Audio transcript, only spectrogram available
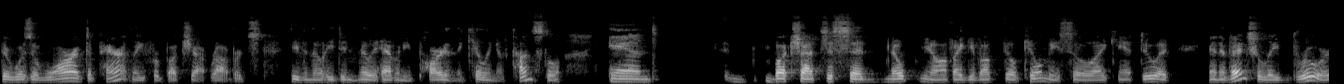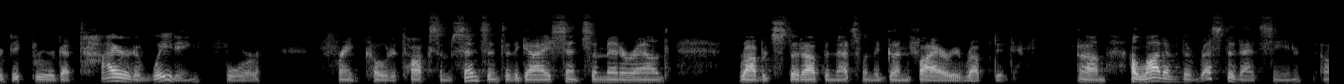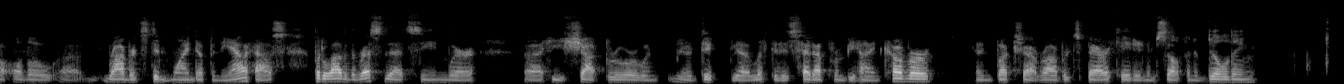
There was a warrant apparently for Buckshot Roberts, even though he didn't really have any part in the killing of Tunstall. And Buckshot just said, nope, you know, if I give up, they'll kill me, so I can't do it. And eventually, Brewer, Dick Brewer, got tired of waiting for Frank Coe to talk some sense into the guy, sent some men around. Roberts stood up, and that's when the gunfire erupted. Um, a lot of the rest of that scene, uh, although uh, Roberts didn't wind up in the outhouse, but a lot of the rest of that scene where uh, he shot Brewer when you know Dick uh, lifted his head up from behind cover, and Buckshot Roberts barricaded himself in a building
